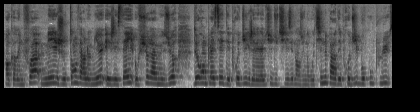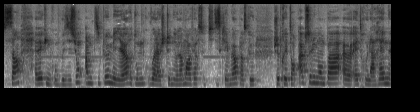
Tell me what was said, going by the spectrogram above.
encore une fois, mais je tends vers le mieux et j'essaye au fur et à mesure de remplacer des produits que j'avais l'habitude d'utiliser dans une routine par des produits beaucoup plus sains avec une composition un petit peu meilleure. Donc voilà, je tenais vraiment à faire ce petit disclaimer parce que je prétends absolument pas euh, être la reine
